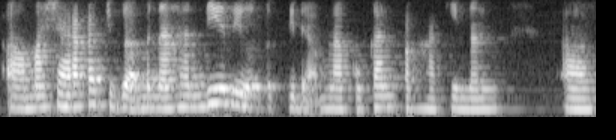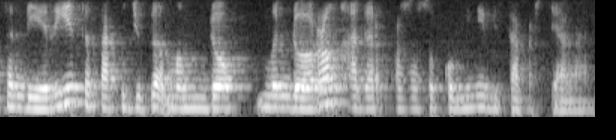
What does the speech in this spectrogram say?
uh, masyarakat juga menahan diri untuk tidak melakukan penghakiman uh, sendiri, tetapi juga mendorong agar proses hukum ini bisa berjalan.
